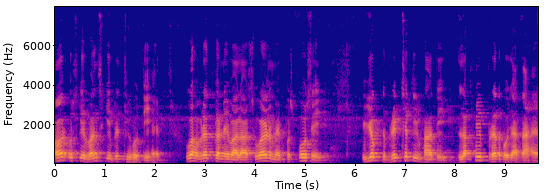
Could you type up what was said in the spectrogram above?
और उसके वंश की वृद्धि होती है। वह व्रत करने वाला सुवर्ण में पुष्पों से युक्त वृक्ष की भांति लक्ष्मीप्रद हो जाता है।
